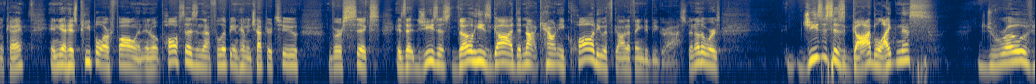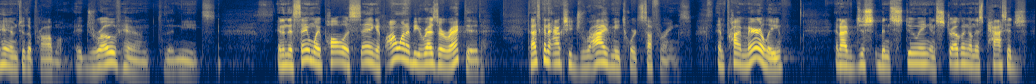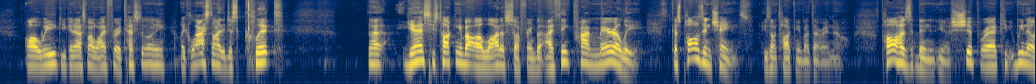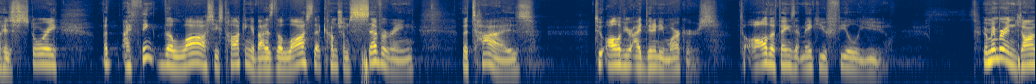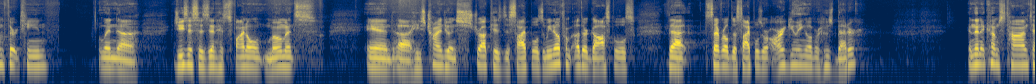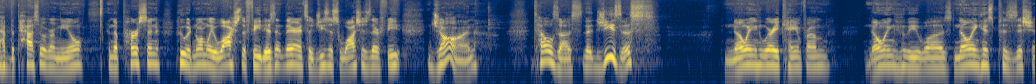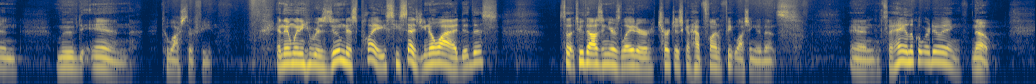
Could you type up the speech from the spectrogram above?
okay? And yet his people are fallen. And what Paul says in that Philippian hymn in chapter 2, verse 6, is that Jesus, though he's God, did not count equality with God a thing to be grasped. In other words, Jesus' God likeness drove him to the problem, it drove him to the needs. And in the same way, Paul is saying, if I want to be resurrected, that's going to actually drive me towards sufferings. And primarily, and I've just been stewing and struggling on this passage all week. You can ask my wife for a testimony. Like last night, it just clicked. That, yes, he's talking about a lot of suffering, but I think primarily, because Paul's in chains, he's not talking about that right now. Paul has been you know, shipwrecked. We know his story. But I think the loss he's talking about is the loss that comes from severing the ties to all of your identity markers, to all the things that make you feel you. Remember in John 13 when uh, Jesus is in his final moments and uh, he's trying to instruct his disciples. And we know from other gospels that several disciples were arguing over who's better. And then it comes time to have the Passover meal, and the person who would normally wash the feet isn't there, and so Jesus washes their feet. John tells us that Jesus, knowing where he came from, knowing who he was, knowing his position, moved in to wash their feet. And then when he resumed his place, he says, You know why I did this? So that 2,000 years later, churches can have fun feet washing events and say, hey, look what we're doing. No.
